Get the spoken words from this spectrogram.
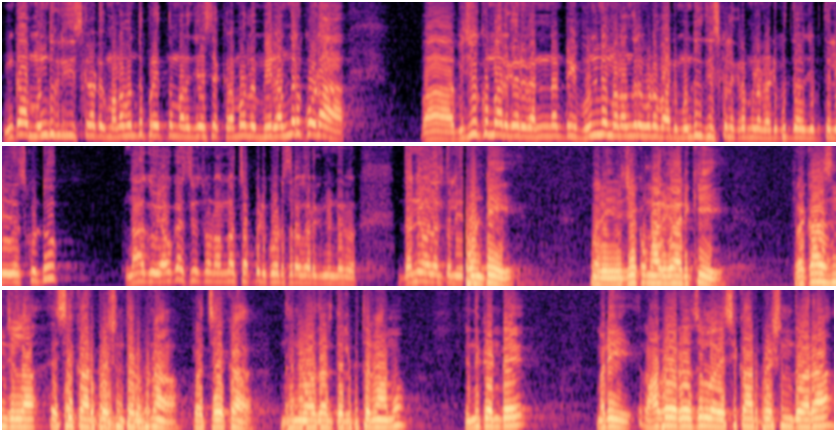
ఇంకా ముందుకు తీసుకురావడానికి మన వంతు ప్రయత్నం మనం చేసే క్రమంలో మీరందరూ కూడా విజయ్ కుమార్ గారు వెన్నంటే ఉండి మనందరం కూడా వారిని ముందుకు తీసుకెళ్ళే క్రమంలో నడిపిద్దామని చెప్పి తెలియజేసుకుంటూ నాకు ఈ అవకాశం ఇచ్చిన అన్న చప్పిడి కోటసరావు గారికి నేను ధన్యవాదాలు తెలియటువంటి మరి విజయ్ కుమార్ గారికి ప్రకాశం జిల్లా ఎస్సీ కార్పొరేషన్ తరఫున ప్రత్యేక ధన్యవాదాలు తెలుపుతున్నాము. ఎందుకంటే మరి రాబోయే రోజుల్లో ఎస్సీ కార్పొరేషన్ ద్వారా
